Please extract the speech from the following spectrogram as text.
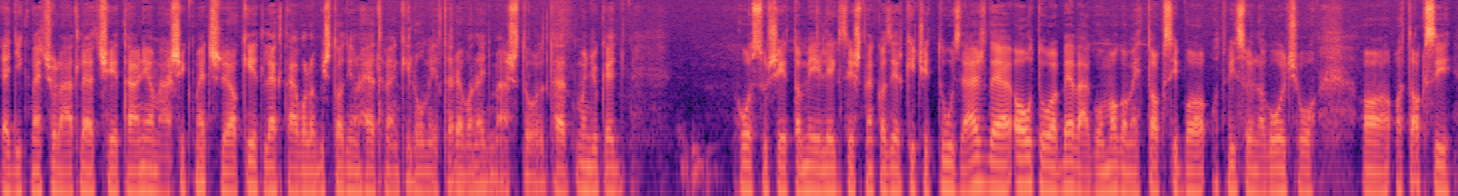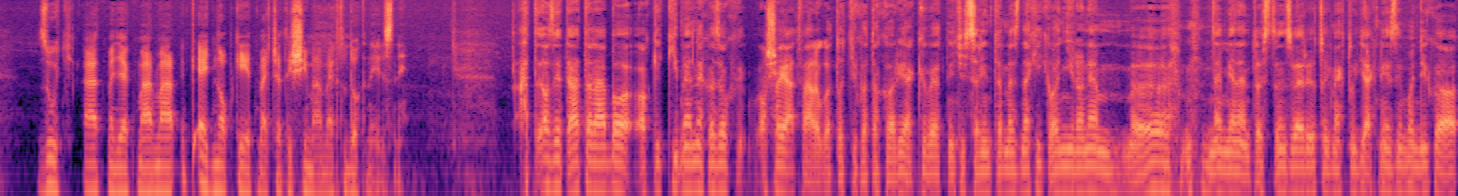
egyik meccsről át lehet sétálni a másik meccsre, a két legtávolabbi stadion 70 kilométerre van egymástól. Tehát mondjuk egy hosszú sét a mély légzésnek azért kicsit túlzás, de autóval bevágom magam egy taxiba, ott viszonylag olcsó a, a taxi, zúgy, átmegyek, már, már egy nap két meccset is simán meg tudok nézni. Hát azért általában, akik kimennek, azok a saját válogatottjukat akarják követni, úgyhogy szerintem ez nekik annyira nem, nem jelent ösztönző erőt, hogy meg tudják nézni, mondjuk, a,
